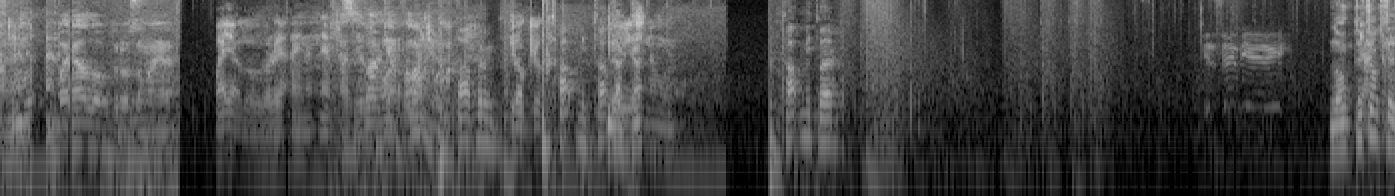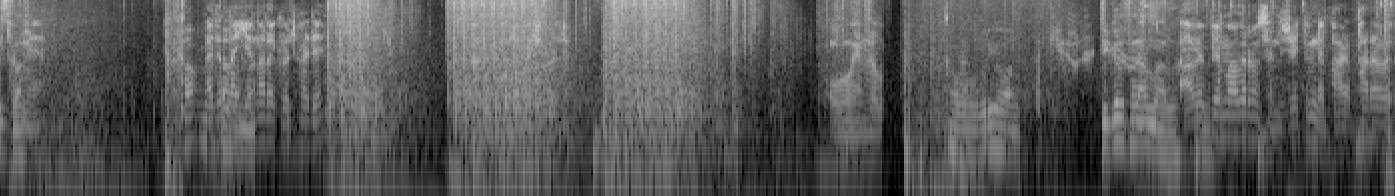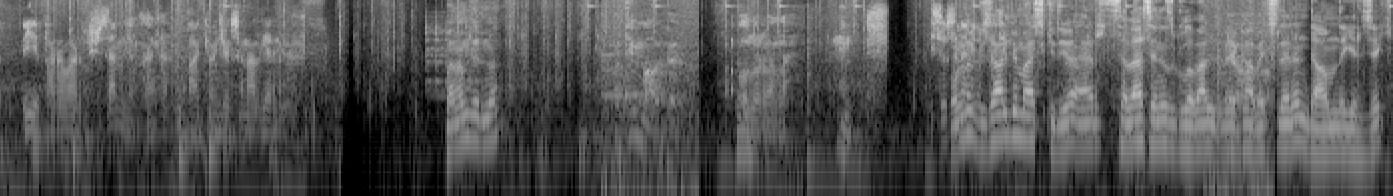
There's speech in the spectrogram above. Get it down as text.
Bayağı low'dur o zaman ya. Bayağı low olur ya. Aynen en fazla. Sıkarken On- falan mı onca- vurdu? Upper mid. Yok yok. Top mid. Top mid. Top mid var. Long'da çok ses var. Top mid Hadi lan yanarak öl hadi. Da. Oo Emre Oo vuruyor valla. Deagle falan vardı. AWP mi alır mısın diyecektim de para, para iyi para varmış. Sen biliyorsun kanka. Belki oynayacaksan al geri. Bana mı dedin lan? Atayım mı abi? Olur valla. Orada güzel bir maç gidiyor. Eğer severseniz global rekabetçilerin devamında gelecek.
